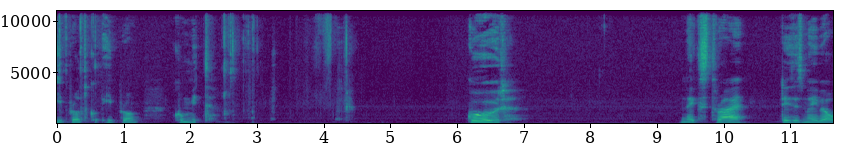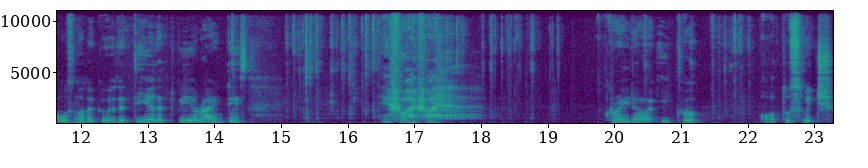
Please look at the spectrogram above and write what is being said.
EEPROM, commit. Good next try this is maybe also not a good idea that we are writing this if Wi-Fi greater equal auto switch.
